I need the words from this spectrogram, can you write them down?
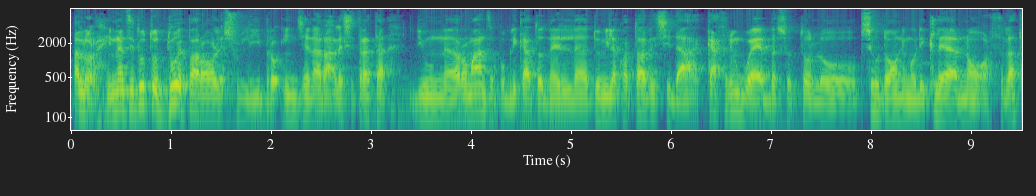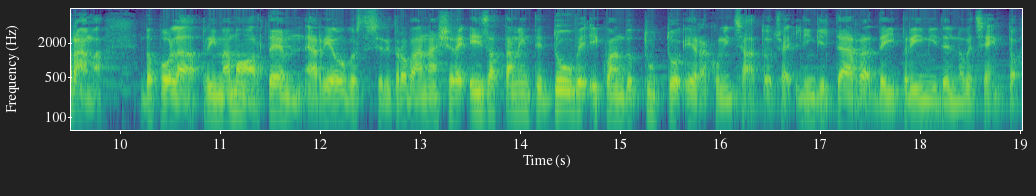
Allora, innanzitutto due parole sul libro in generale. Si tratta di un romanzo pubblicato nel 2014 da Catherine Webb sotto lo pseudonimo di Claire North. La trama, dopo la prima morte, Harry August si ritrova a nascere esattamente dove e quando tutto era cominciato, cioè l'Inghilterra dei primi del Novecento,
